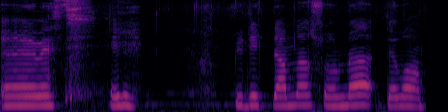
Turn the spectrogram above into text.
Evet. Bir reklamdan sonra devam.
